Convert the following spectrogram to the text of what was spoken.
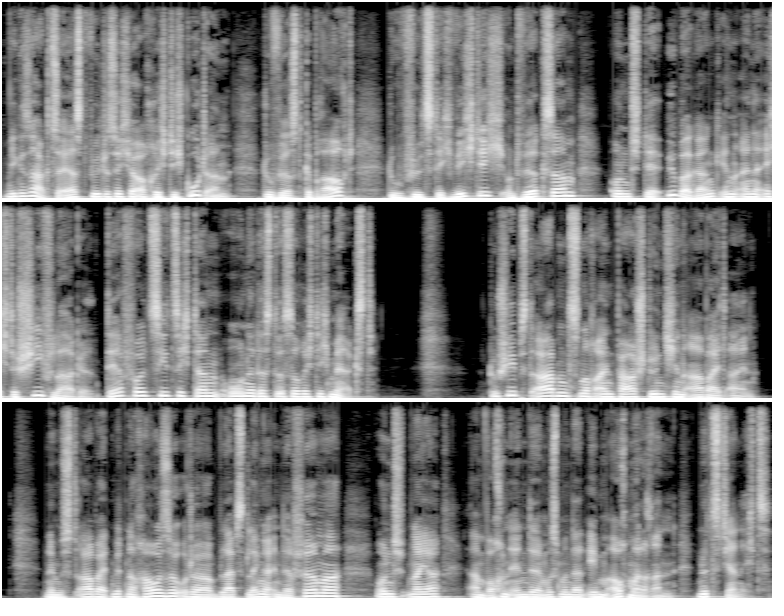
wie gesagt, zuerst fühlt es sich ja auch richtig gut an. Du wirst gebraucht, du fühlst dich wichtig und wirksam und der Übergang in eine echte Schieflage, der vollzieht sich dann, ohne dass du es so richtig merkst. Du schiebst abends noch ein paar Stündchen Arbeit ein, nimmst Arbeit mit nach Hause oder bleibst länger in der Firma und naja, am Wochenende muss man dann eben auch mal ran, nützt ja nichts.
